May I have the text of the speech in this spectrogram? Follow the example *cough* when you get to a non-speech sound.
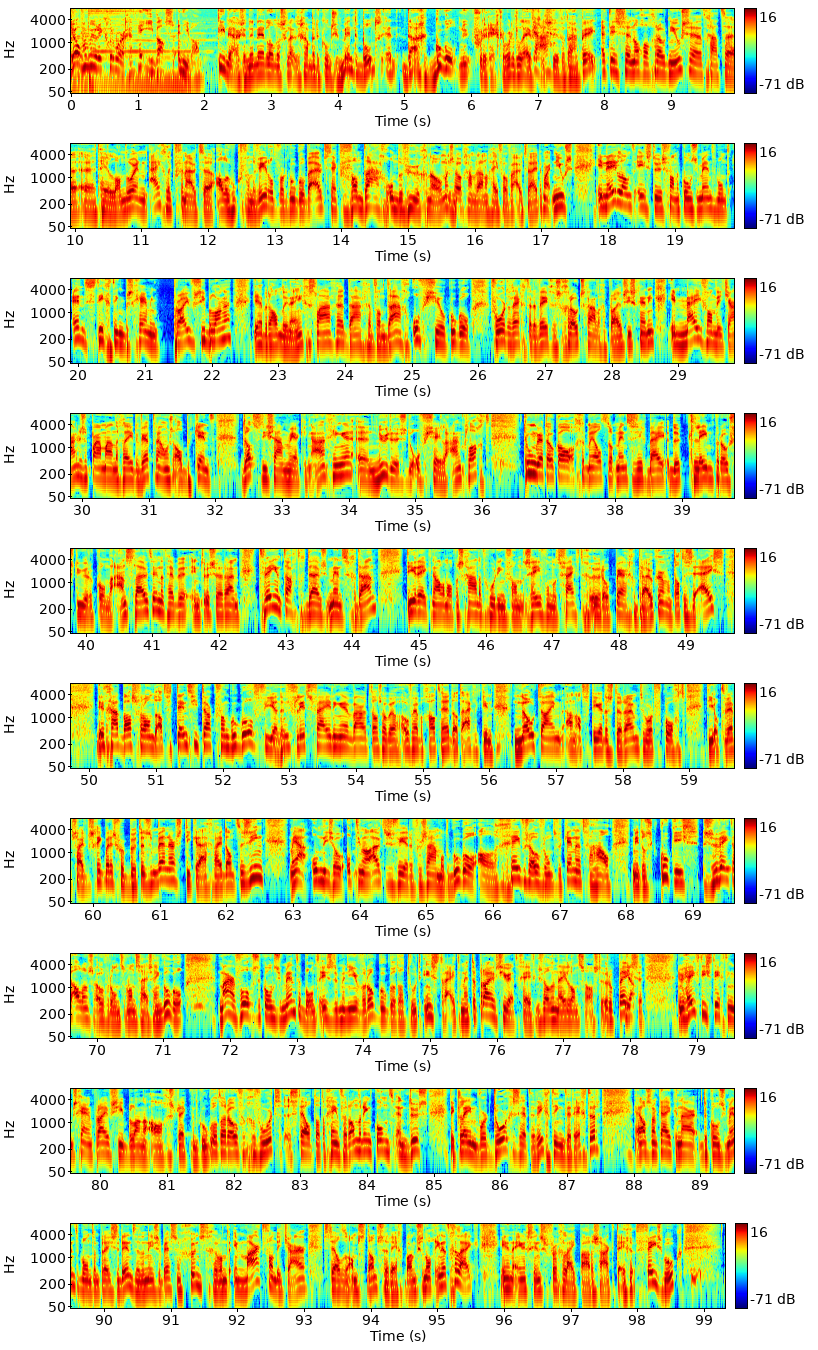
Jo van Buurik, goedemorgen. Hey Bas en Iwan. Tienduizenden Nederlanders sluiten zich aan bij de Consumentenbond... en dagen Google nu voor de rechter. Wordt het al eventjes Ja. eh, van de ANP? Het is eh, nogal groot nieuws. Eh, het gaat het hele land door. En eigenlijk vanuit alle hoeken van de wereld wordt Google bij uitstek vandaag onder vuur genomen. Zo gaan we daar nog even over uitweiden. Maar het nieuws in Nederland is dus van de Consumentenbond en Stichting Bescherming privacybelangen. Die hebben de handen ineen geslagen. Dagen vandaag officieel Google voor de rechter wegens grootschalige privacy schending. In mei van dit jaar, dus een paar maanden geleden, werd trouwens al bekend dat ze die samenwerking aangingen. Eh, nu dus de officiële aanklacht. Toen werd ook al gemeld dat mensen zich bij de claimprocedure konden aansluiten. En dat hebben intussen ruim 82.000 mensen gedaan. Die rekenen allemaal op een schadevergoeding van 750 euro per gebruiker. Want dat is de eis. Dit gaat Bas vooral om de advertentietak van Google. Via de flitsveilingen waar we het wel zo over hebben gehad. Hè, dat eigenlijk in no time aan adverteerders de ruimte wordt verkocht. Die op de website beschikbaar is voor buttons en banners. Die krijgen wij dan te zien. Maar ja, om die zo optimaal uit te serveren verzamelt Google alle gegevens over ons. We kennen het verhaal middels cookies. Ze weten alles over ons, want zij zijn Google. Maar volgens de Consumentenbond is de manier waarop Google dat doet in strijd met de privacywetgeving, zowel de Nederlandse als de Europese. Nu heeft die Stichting Bescherming Privacybelangen al een gesprek met Google daarover gevoerd. Stelt dat er geen verandering komt en dus de claim wordt doorgezet richting de rechter. En als we dan kijken naar de Consumentenbond en precedenten, dan is er best een gunstige. Want in maart van dit jaar stelde de Amsterdamse rechtbank ze nog in het gelijk in een enigszins vergelijkbare zaak tegen Facebook.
